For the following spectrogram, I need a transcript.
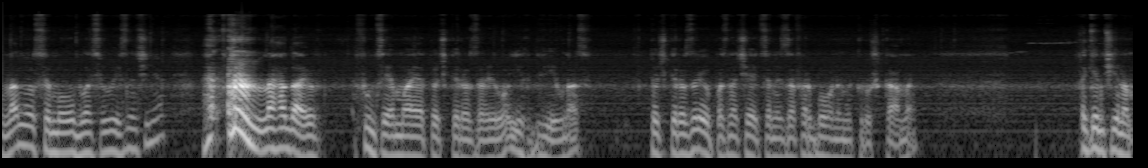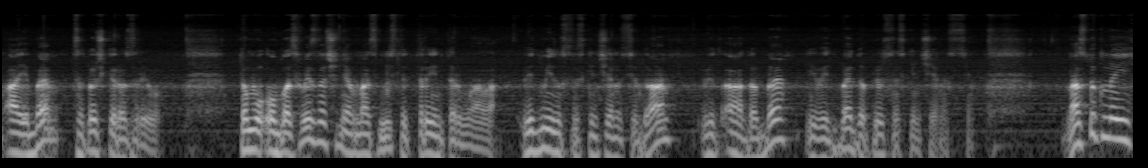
Наносимо область визначення. Нагадаю, функція має точки розриву, їх дві у нас. Точки розриву позначаються незафарбованими кружками. Таким чином, А і Б це точки розриву. Тому область визначення в нас містить три інтервала. Від мінус нескінченності до А, від А до Б і від Б до плюс нескінченності. Наступний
